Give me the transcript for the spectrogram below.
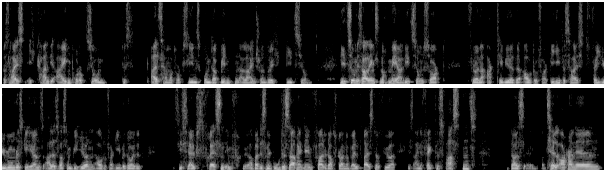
Das heißt, ich kann die Eigenproduktion des Alzheimer-Toxins unterbinden, allein schon durch Lithium. Lithium ist allerdings noch mehr. Lithium sorgt für eine aktivierte Autophagie, das heißt Verjüngung des Gehirns. Alles, was im Gehirn Autophagie bedeutet, sich selbst fressen, aber das ist eine gute Sache in dem Fall, da gab es sogar einen Nobelpreis dafür, ist ein Effekt des Fastens, dass äh, Zellorganellen,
